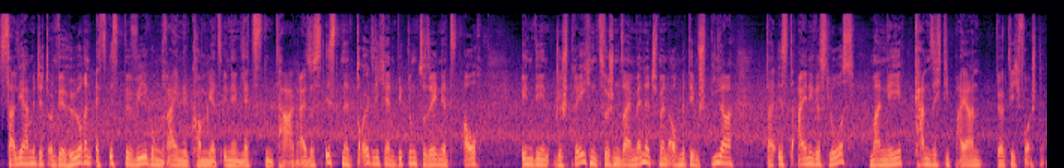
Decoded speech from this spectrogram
Salihamidzic. Und wir hören, es ist Bewegung reingekommen jetzt in den letzten Tagen. Also es ist eine deutliche Entwicklung zu sehen jetzt auch in den Gesprächen zwischen seinem Management, auch mit dem Spieler. Da ist einiges los. Manet kann sich die Bayern wirklich vorstellen.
